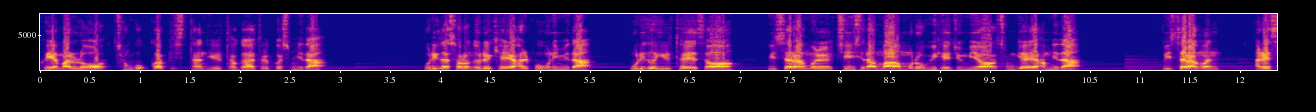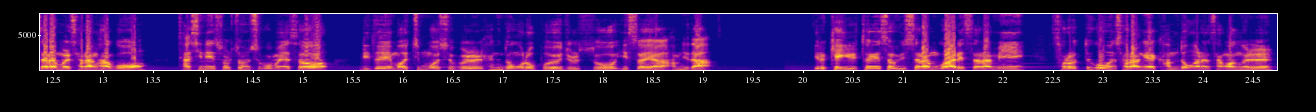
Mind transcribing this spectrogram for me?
그야말로 천국과 비슷한 일터가 될 것입니다. 우리가 서로 노력해야 할 부분입니다. 우리도 일터에서 윗사람을 진실한 마음으로 위해주며 섬겨야 합니다. 윗사람은 아랫사람을 사랑하고 자신이 솔선수범해서 리더의 멋진 모습을 행동으로 보여줄 수 있어야 합니다. 이렇게 일터에서 윗사람과 아랫사람이 서로 뜨거운 사랑에 감동하는 상황을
